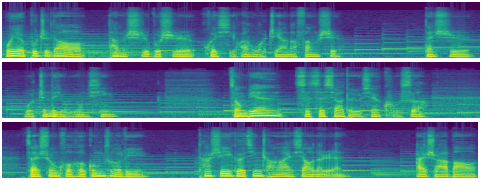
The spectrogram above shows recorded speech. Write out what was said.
我也不知道他们是不是会喜欢我这样的方式，但是我真的有用心。总编此次笑得有些苦涩，在生活和工作里，他是一个经常爱笑的人，爱耍宝，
